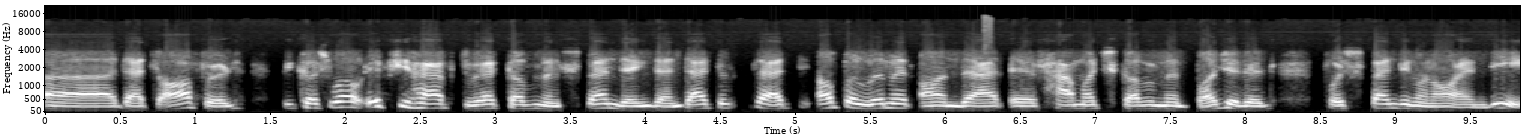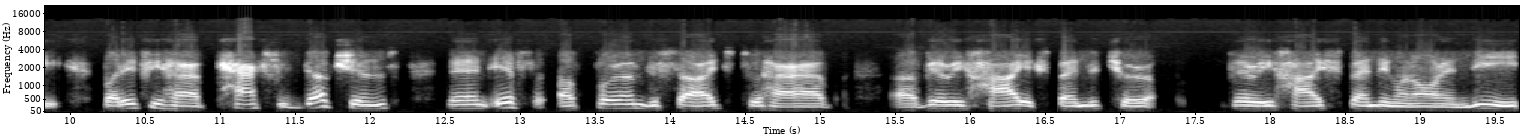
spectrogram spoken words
uh, that's offered because well if you have direct government spending then that that upper limit on that is how much government budgeted for spending on R&D but if you have tax reductions then if a firm decides to have a very high expenditure very high spending on R&D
